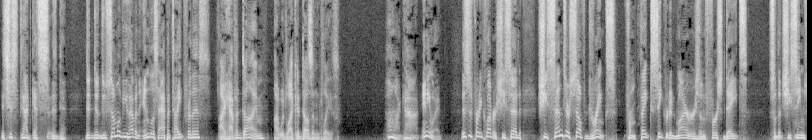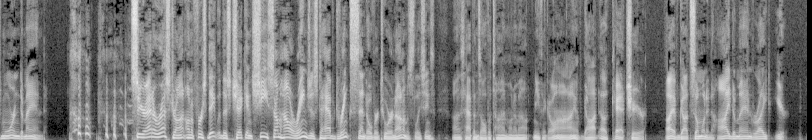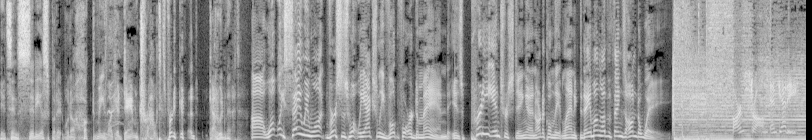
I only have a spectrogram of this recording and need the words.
it's just, God, gets. Do, do, do some of you have an endless appetite for this? I have a dime. I would like a dozen, please. Oh my God. Anyway, this is pretty clever. She said she sends herself drinks from fake secret admirers and first dates so that she seems more in demand. so you're at a restaurant on a first date with this chick, and she somehow arranges to have drinks sent over to her anonymously. She's, oh, this happens all the time when I'm out. And you think, oh, I have got a catch here. I have got someone in high demand right here. It's insidious, but it would have hooked me like a damn trout. It's pretty good. Got to admit it. Uh, what we say we want versus what we actually vote for or demand is pretty interesting. An article in the Atlantic today, among other things, on the way. Armstrong and Getty.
